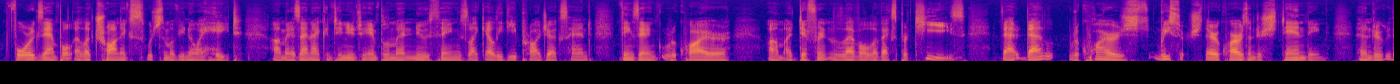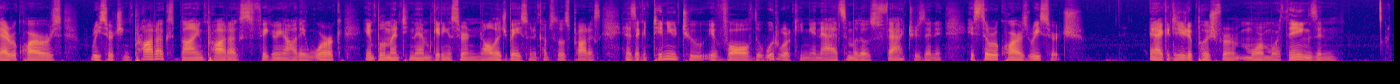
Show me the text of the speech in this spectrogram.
for example, electronics, which some of you know I hate, um, and as I continue to implement new things like LED projects and things that require um, a different level of expertise, that that requires research. That requires understanding. That under, that requires researching products, buying products, figuring out how they work, implementing them, getting a certain knowledge base when it comes to those products. And as I continue to evolve the woodworking and add some of those factors in it, it still requires research. And I continue to push for more and more things and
